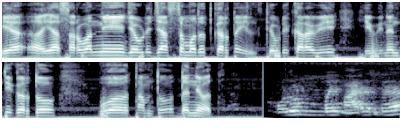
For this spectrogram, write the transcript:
या या सर्वांनी जेवढी जास्त मदत करता येईल तेवढी करावी ही विनंती करतो व थांबतो. धन्यवाद. मुलुंड मुंबई महाराष्ट्र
